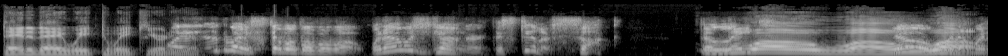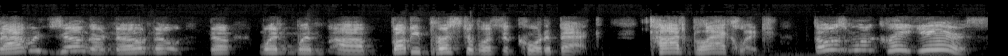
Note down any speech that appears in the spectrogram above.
day to day, week to week, year to Wait, year." wait, whoa, whoa, whoa, whoa. When I was younger, the Steelers sucked. The late Whoa, whoa, no, whoa! when, when I was younger, no, no, no. When when uh, Bubby Brister was the quarterback, Todd Blackledge, those weren't great years.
